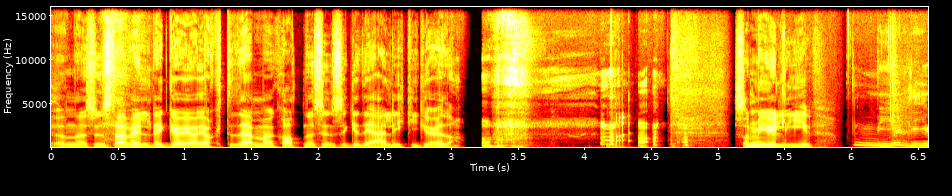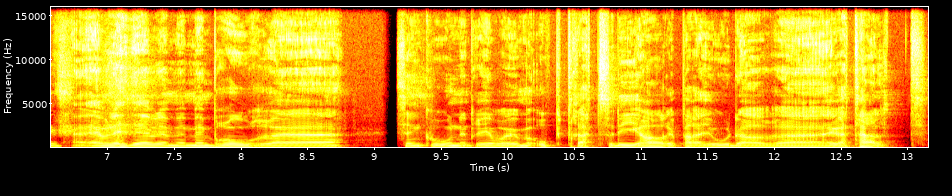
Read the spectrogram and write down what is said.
Hun syns det er veldig gøy å jakte dem, men kattene syns ikke det er like gøy, da. Nei. Så mye liv. Mye liv. Jeg vil, det er, min bror eh, sin kone driver jo med oppdrett, så de har i perioder eh, Jeg har telt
